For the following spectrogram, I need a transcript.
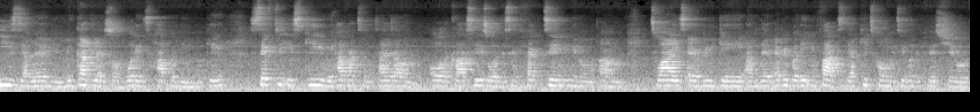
ease their learning regardless of what is happening okay? Safety is key. We have hand sanitizer on all the classes. We're disinfecting you know um, twice every day. And then everybody in fact their kids come with even the face shield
